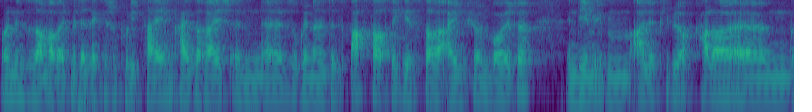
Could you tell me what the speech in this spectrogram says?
und in Zusammenarbeit mit der sächsischen Polizei im Kaiserreich ein äh, sogenanntes Bastardregister einführen wollte, in dem eben alle People of Color ähm,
